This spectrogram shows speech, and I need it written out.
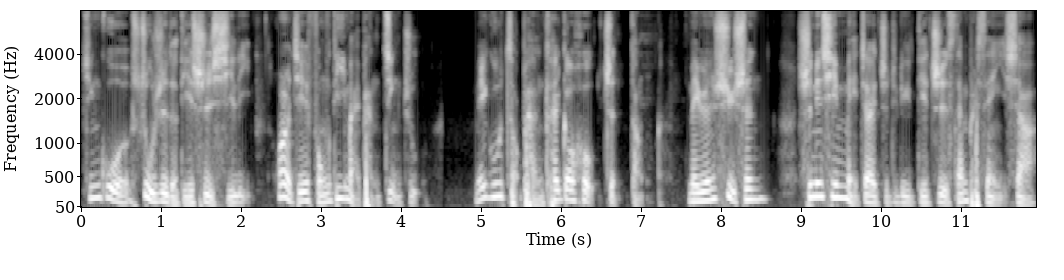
经过数日的跌势洗礼，华尔街逢低买盘进驻，美股早盘开高后震荡，美元续升，十年期美债殖利率跌至三 percent 以下。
